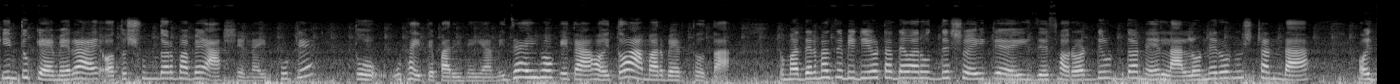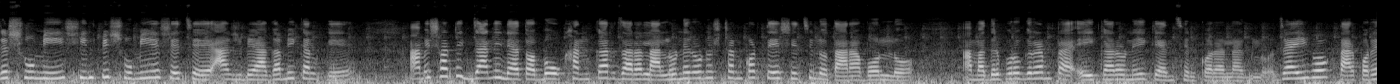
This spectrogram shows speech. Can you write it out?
কিন্তু ক্যামেরায় অত সুন্দরভাবে আসে নাই। ফুটে তো উঠাইতে পারি নাই আমি। যাই হোক, এটা হয়তো আমার ব্যর্থতা। তোমাদের মাঝে ভিডিওটা দেওয়ার উদ্দেশ্য এইটাই যে শরদ্দি উদ্যানে লালনের অনুষ্ঠানটা, ওই যে সুমি, শিল্পী সুমি এসেছে, আসবে আগামীকালকে। আমি সঠিক জানি না, তবে ওখানকার যারা লালনের অনুষ্ঠান করতে এসেছিল, তারা বলল, আমাদের প্রোগ্রামটা এই কারণেই ক্যান্সেল করা লাগল। যাই হোক, তারপরে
